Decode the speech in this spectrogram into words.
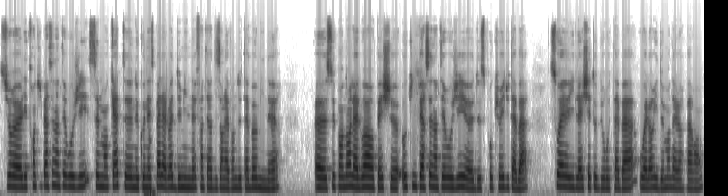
Sur les 38 personnes interrogées, seulement 4 euh, ne connaissent pas la loi de 2009 interdisant la vente de tabac aux mineurs. Cependant, la loi empêche aucune personne interrogée de se procurer du tabac. Soit ils l'achètent au bureau de tabac, ou alors ils demandent à leurs parents.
